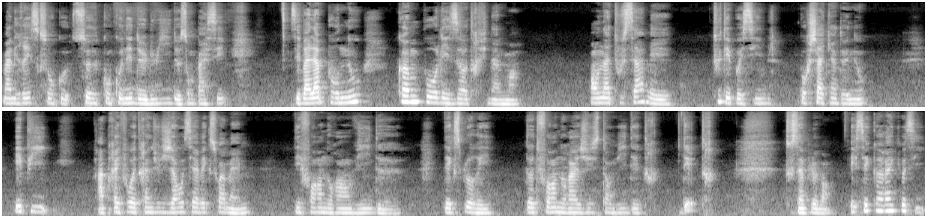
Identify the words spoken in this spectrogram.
malgré ce qu'on connaît de lui, de son passé. C'est valable pour nous comme pour les autres finalement. On a tout ça, mais tout est possible pour chacun de nous. Et puis, après, il faut être indulgent aussi avec soi-même. Des fois, on aura envie de d'explorer. D'autres fois, on aura juste envie d'être d'être. Tout simplement. Et c'est correct aussi.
